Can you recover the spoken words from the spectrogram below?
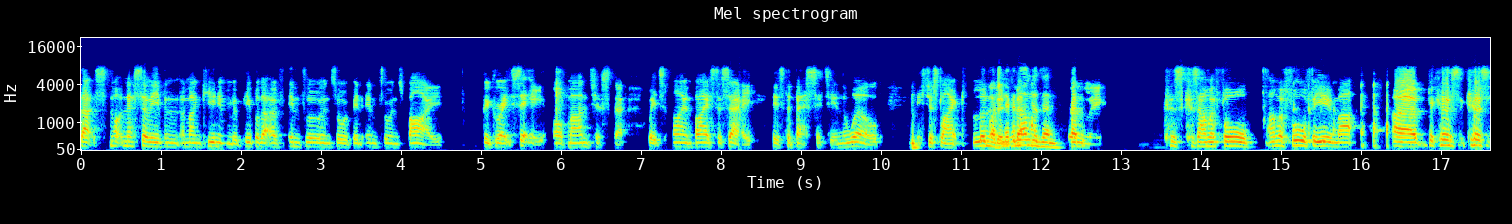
that's not necessarily even a Mancunian, but people that have influenced or been influenced by the great city of Manchester, which I'm biased to say is the best city in the world. It's just like London, but then? friendly. Cause, cause I'm a fool. I'm a fool for you, Matt. Uh, because, because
